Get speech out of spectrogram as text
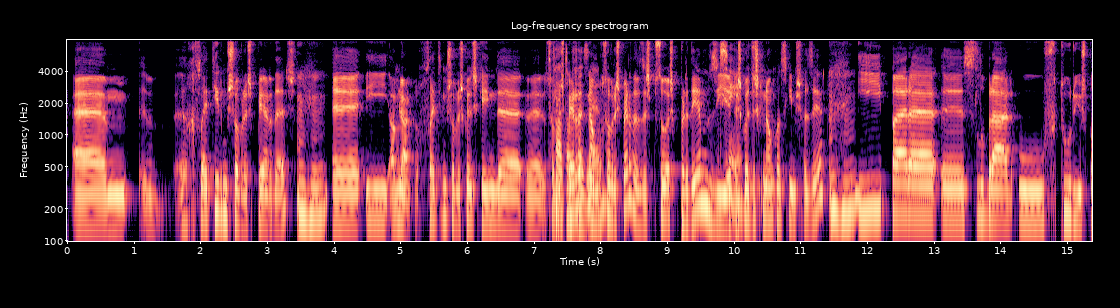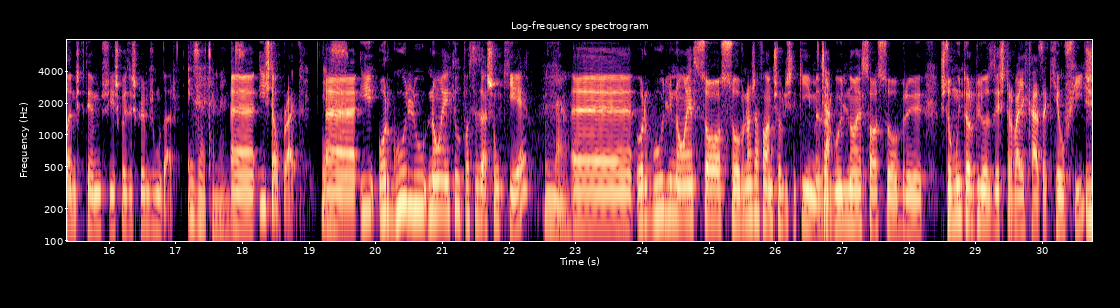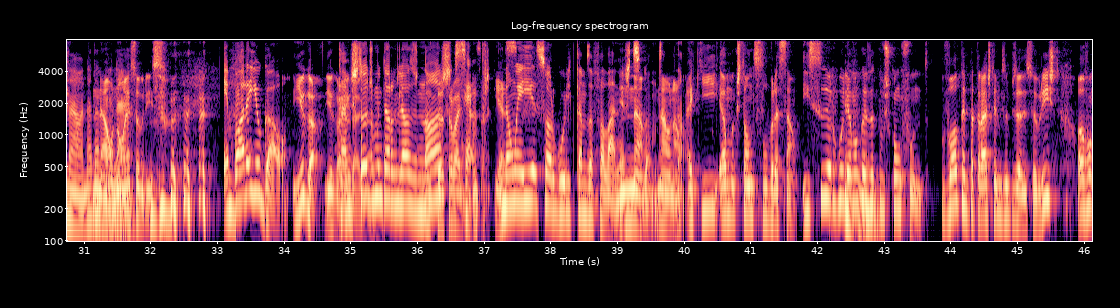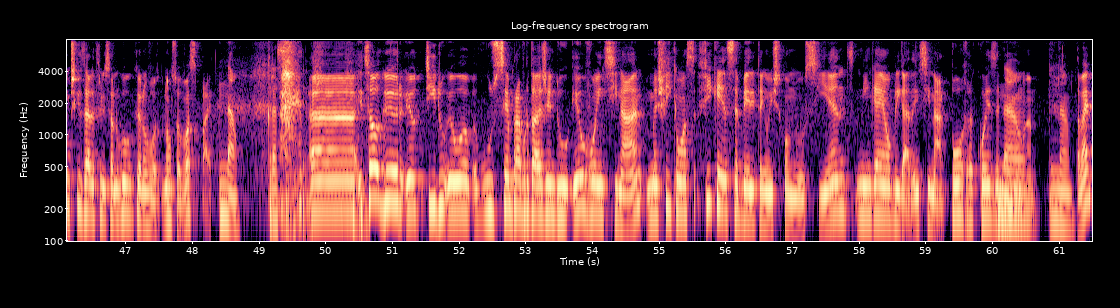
ahm, eh, refletirmos sobre as perdas Uhum. eh, e, ou melhor, refletirmos sobre as coisas que ainda eh, sobre as Faltam perdas, não, fazer. sobre as perdas, as pessoas que perdemos e Sim. Uhum. as coisas que não conseguimos fazer e para eh, celebrar o futuro e os planos que temos e as coisas que queremos mudar. Exatamente. Isto é o Pride. Yes. Ah, e orgulho não é aquilo que vocês acham que é. Não. Ah, orgulho não é só sobre. Nós já falámos sobre isto aqui, mas Já. orgulho não é só sobre. Estou muito orgulhoso deste trabalho de casa que eu fiz. Não, nada Não, não não. é sobre isso. Embora you go. you go, you go. Estamos you go, todos go. muito orgulhosos de nós, sempre. Yes. Não é esse orgulho que estamos a falar neste não, segundo. Não, não, Aqui é uma questão de celebração. E se orgulho é uma coisa Uhum. que vos confunde, voltem para trás, temos um episódio sobre isto, ou vão pesquisar a definição no Google, que eu não, vou, não sou vosso pai. Não. Graças a Deus. Ah, it's all good. Eu tiro, eu uso sempre a abordagem do eu vou ensinar, mas ficam a, fiquem a saber e tenham isto como ciente: ninguém é obrigado a ensinar porra coisa Não, nenhuma. não. Está bem?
